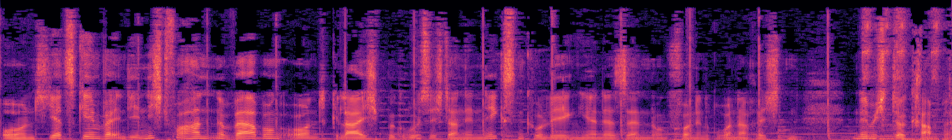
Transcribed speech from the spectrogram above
Und jetzt gehen wir in die nicht vorhandene Werbung und gleich begrüße ich dann den nächsten Kollegen hier in der Sendung von den Ruhrnachrichten, nämlich Dirk Krampe.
